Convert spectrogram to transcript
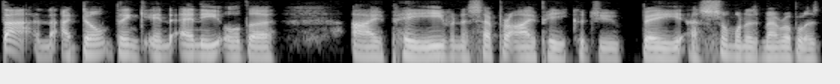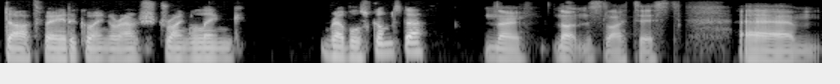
that and I don't think in any other IP, even a separate IP, could you be as someone as memorable as Darth Vader going around strangling rebel scum to death. no not in the slightest. Um,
